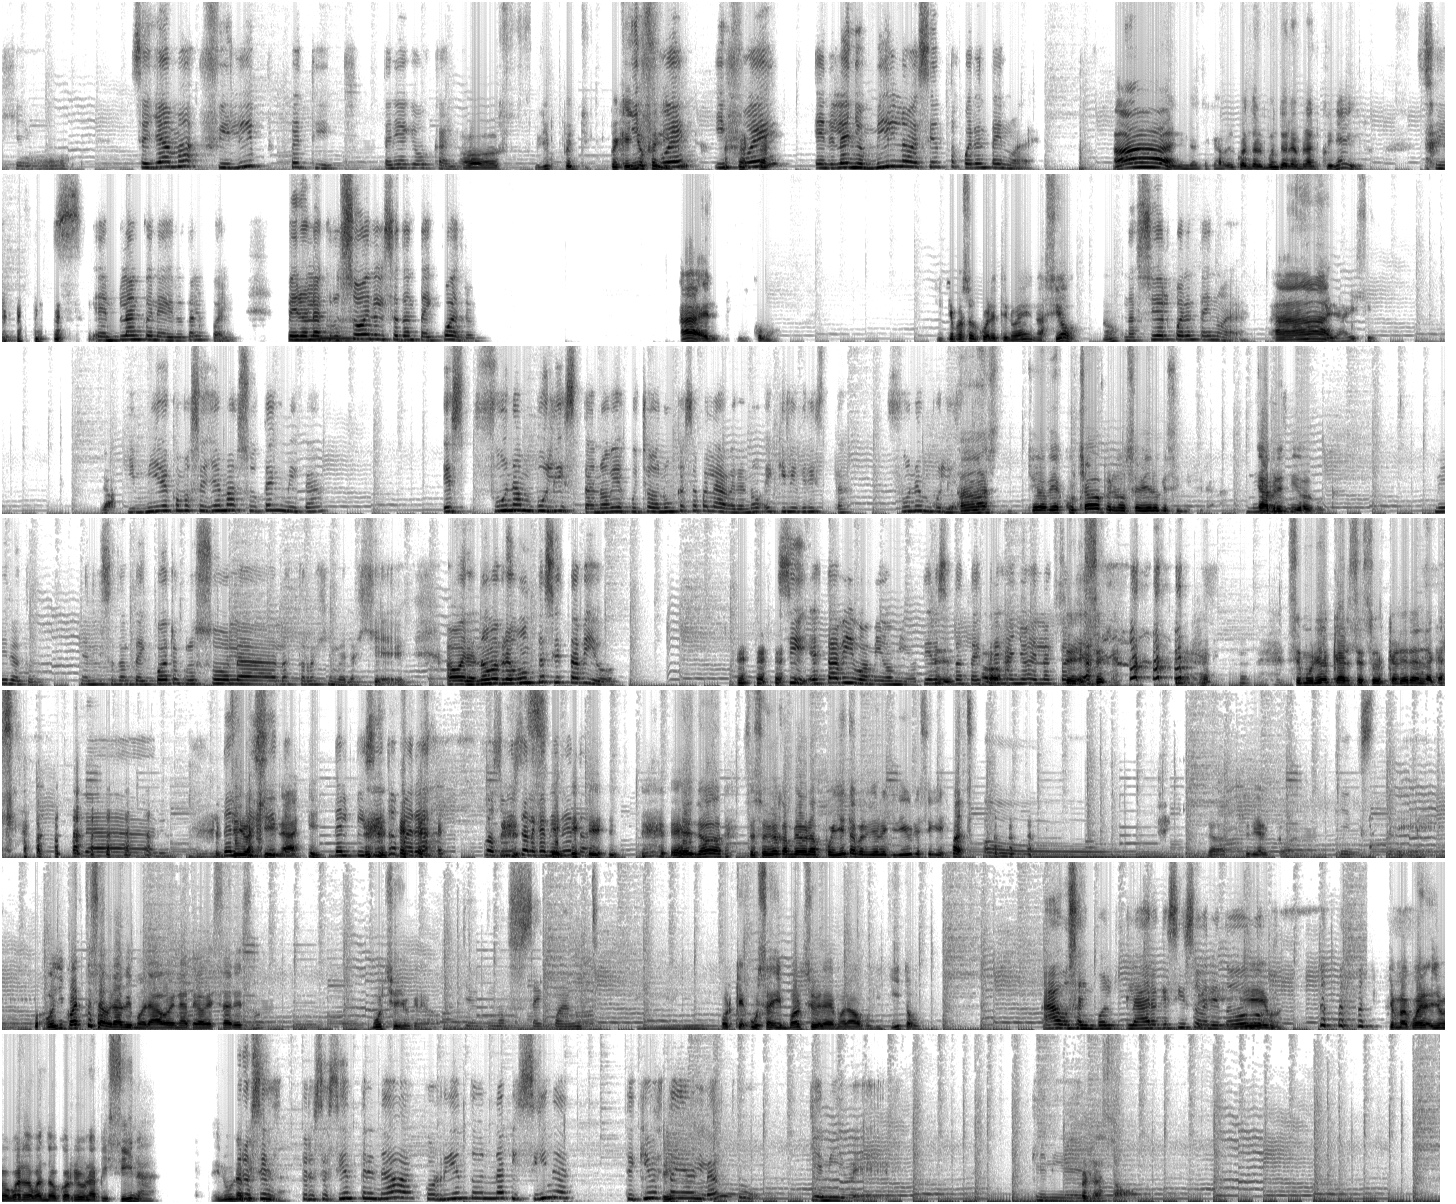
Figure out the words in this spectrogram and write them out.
Se llama Philippe Petit. Tenía que buscarlo. Oh, Philippe Petit. Pequeño y Fue, y fue en el año 1949. Ah, cuando el mundo era en blanco y negro. Sí, en blanco y negro, tal cual. Pero la cruzó mm. en el 74. Ah, ¿cómo? ¿Y qué pasó el 49? Nació, ¿no? Nació el 49. Ah, ahí sí. Y mire cómo se llama su técnica. Es funambulista, no había escuchado nunca esa palabra, ¿no? Equilibrista. Funambulista. Ah, yo lo había escuchado, pero no sabía lo que significaba. He aprendido algo. Mira tú. En el 74 cruzó la, las Torres Gemelas. Ahora, no me preguntes si está vivo. Sí, está vivo, amigo mío. Tiene 73 años en la actualidad. Se murió al caerse su escalera en la casa. Claro. Del imagina? del pisito para, subirse a la camioneta. Eh, no, se subió a cambiar una ampolleta, perdió el equilibrio y se quedó. Oh. No, sería el Oye, ¿cuánto se habrá demorado en atravesar eso? Mucho, yo creo. Yo no sé cuánto. Porque Usain Bolt se hubiera demorado poquitito. Ah, Usain Bolt, claro que sí, sobre todo. Yo me acuerdo, yo me acuerdo cuando corrió una piscina. En una pero piscina. Se, pero se hacía entrenaba corriendo en una piscina. ¿De qué me ¿Sí? estáis hablando? Qué nivel. Qué nivel. Por razón.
